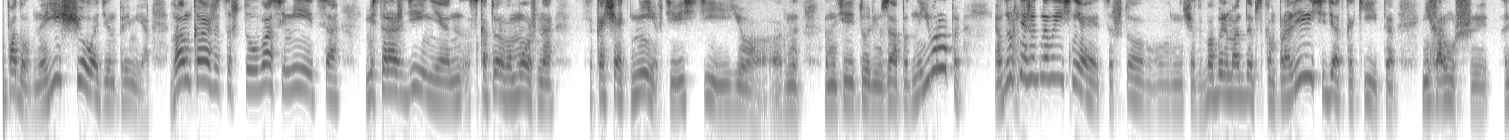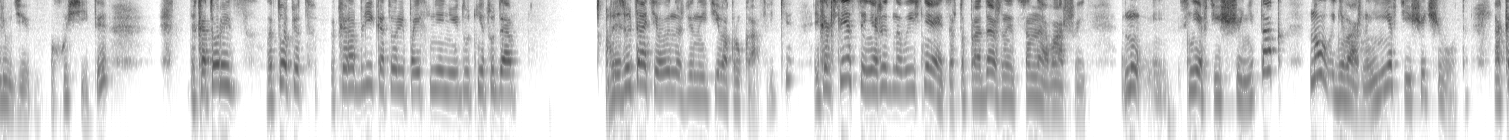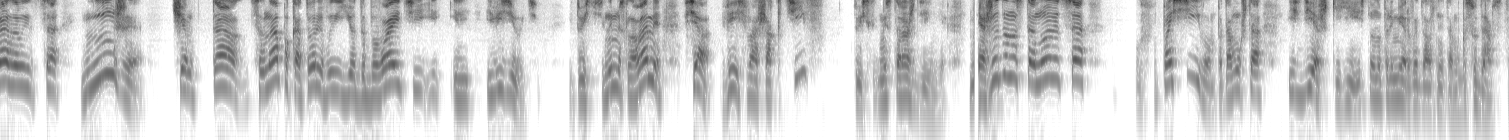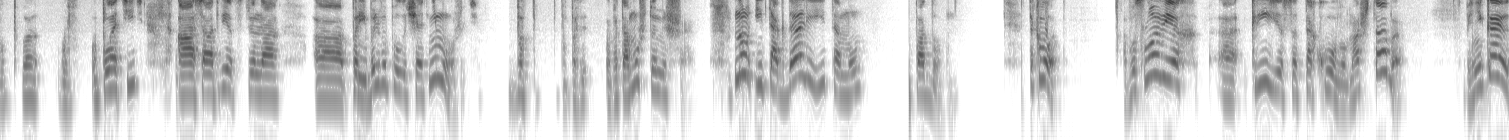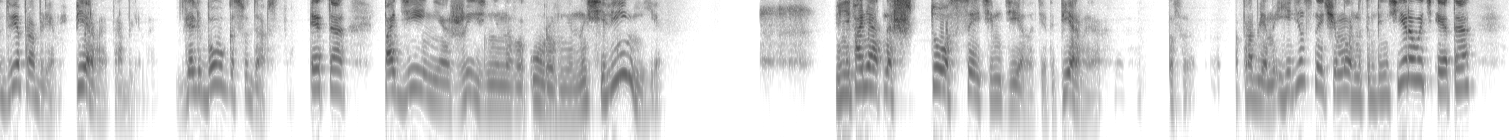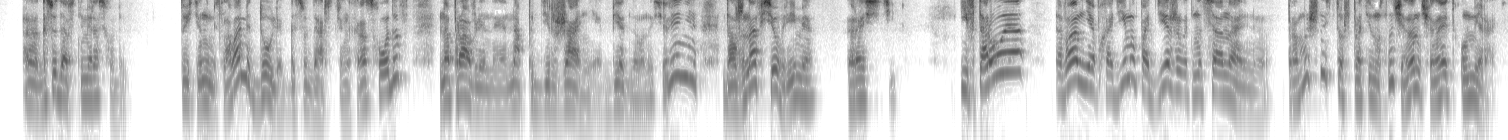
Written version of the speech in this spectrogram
подобное. Еще один пример. Вам кажется, что у вас имеется месторождение, с которого можно качать нефть и вести ее на территорию Западной Европы, а вдруг неожиданно выясняется, что значит, в Бабель-Мандебском проливе сидят какие-то нехорошие люди, хуситы, которые топят корабли, которые, по их мнению, идут не туда. В результате вынуждены идти вокруг Африки. И как следствие неожиданно выясняется, что продажная цена вашей, ну, с нефти еще не так, ну, неважно, и нефти еще чего-то, оказывается ниже, чем та цена, по которой вы ее добываете и, и, и везете. То есть, иными словами, вся, весь ваш актив, то есть месторождение, неожиданно становится пассивом, потому что издержки есть, ну, например, вы должны там государству уплатить, а, соответственно, а, прибыль вы получать не можете, потому что мешают. Ну, и так далее, и тому подобное. Так вот, в условиях а, кризиса такого масштаба возникают две проблемы. Первая проблема для любого государства – это падение жизненного уровня населения, и непонятно, что с этим делать. Это первая проблема. И единственное, чем можно компенсировать, это э, государственными расходами. То есть, иными словами, доля государственных расходов, направленная на поддержание бедного населения, должна все время расти. И второе, вам необходимо поддерживать национальную промышленность, потому что в противном случае она начинает умирать.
